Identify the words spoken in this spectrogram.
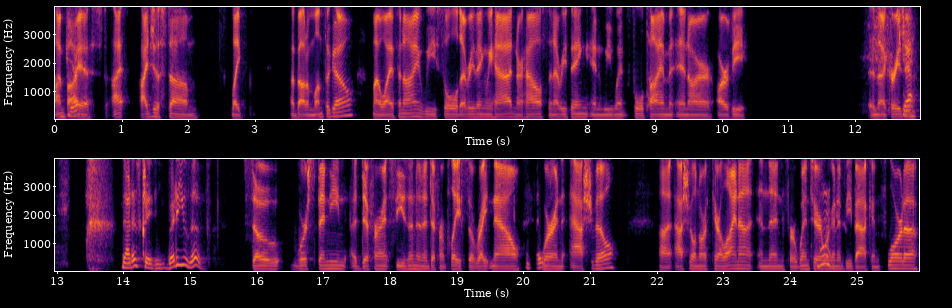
I'm biased. Yep. I I just um like about a month ago, my wife and I we sold everything we had in our house and everything and we went full time in our RV. Isn't that crazy? Yeah. that is crazy. Where do you live? So we're spending a different season in a different place. So right now we're in Asheville, uh, Asheville, North Carolina, and then for winter nice. we're going to be back in Florida,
